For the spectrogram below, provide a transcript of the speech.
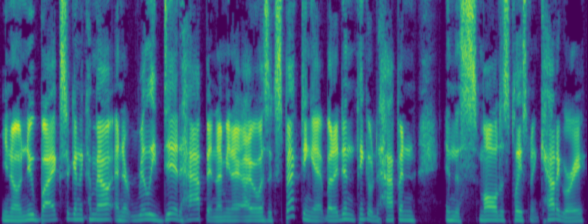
you know, new bikes are going to come out and it really did happen. I mean, I, I was expecting it, but I didn't think it would happen in the small displacement category.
